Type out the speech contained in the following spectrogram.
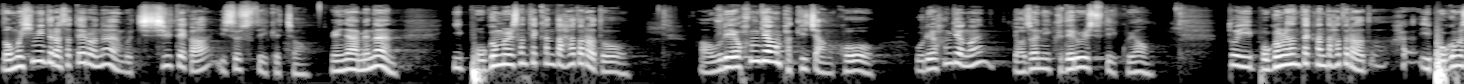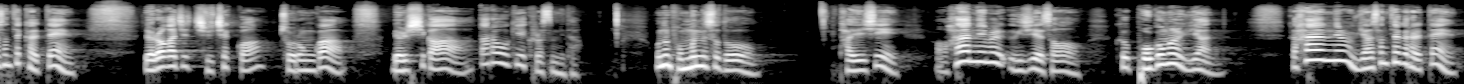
너무 힘이 들어서 때로는 뭐 지칠 때가 있을 수도 있겠죠. 왜냐하면은 이 복음을 선택한다 하더라도 어, 우리의 환경은 바뀌지 않고 우리의 환경은 여전히 그대로일 수도 있고요. 또 이 복음을 선택한다 하더라도 하- 이 복음을 선택할 때 여러 가지 질책과 조롱과 멸시가 따라오기에 그렇습니다. 오늘 본문에서도 다윗이 어, 하나님을 의지해서 그 복음을 위한 그 하나님을 위한 선택을 할때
